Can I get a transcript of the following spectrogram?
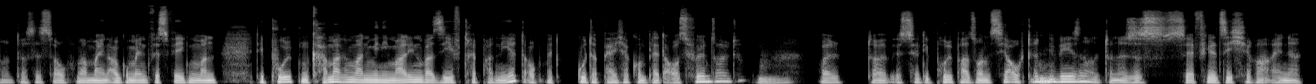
Ja. Das ist auch immer mein Argument, weswegen man die Pulpenkammer, wenn man minimalinvasiv trepaniert, auch mit guter Percher komplett ausfüllen sollte. Mhm. Weil da ist ja die Pulpa sonst ja auch drin mhm. gewesen und dann ist es sehr viel sicherer, eine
